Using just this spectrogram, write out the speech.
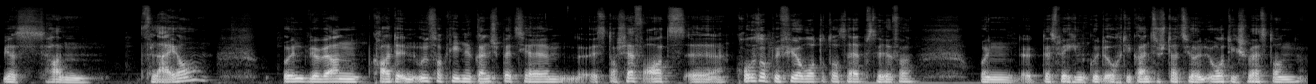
wir haben Flyer und wir werden gerade in unserer Klinik ganz speziell, ist der Chefarzt äh, großer Befürworter der Selbsthilfe Und äh, deswegen gut auch die ganze Station über die Schwestern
